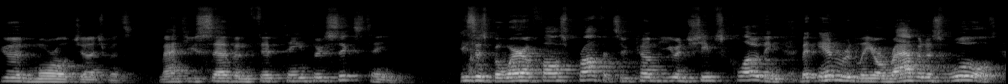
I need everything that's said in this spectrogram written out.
good moral judgments. Matthew 7, 15 through 16. He says, Beware of false prophets who come to you in sheep's clothing, but inwardly are ravenous wolves.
